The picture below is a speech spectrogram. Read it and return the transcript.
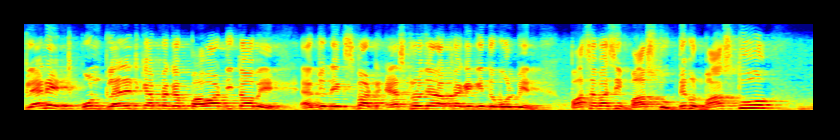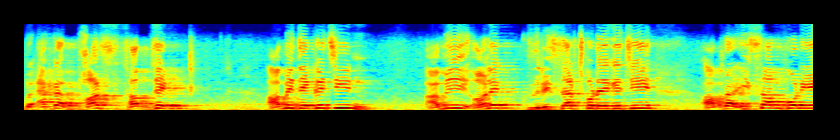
প্ল্যানেট কোন প্ল্যানেটকে আপনাকে পাওয়ার দিতে হবে? একজন এক্সপার্ট অ্যাস্ট্রোলজার আপনাকে কিন্তু বলবেন। পাশাপাশি বাস্তু। দেখুন, বাস্তু একটা ভার্স সাবজেক্ট আমি দেখেছি, আমি অনেক রিসার্চ করে দেখেছি, আপনার ঈশান কোণে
